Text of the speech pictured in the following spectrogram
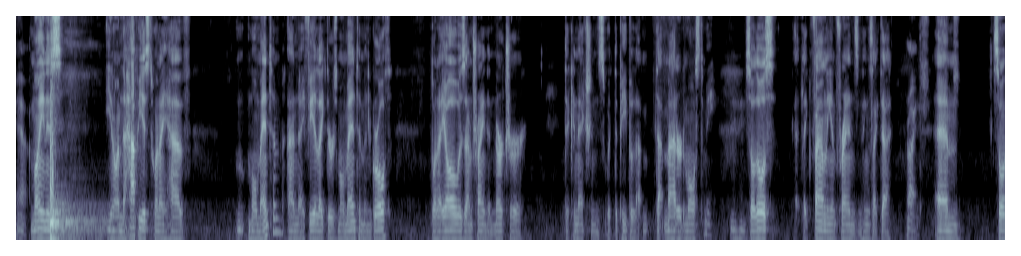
Yeah. mine is, you know, I'm the happiest when I have m- momentum and I feel like there's momentum and growth, but I always am trying to nurture the connections with the people that that matter the most to me. hmm So those like family and friends and things like that. Right. Um, so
